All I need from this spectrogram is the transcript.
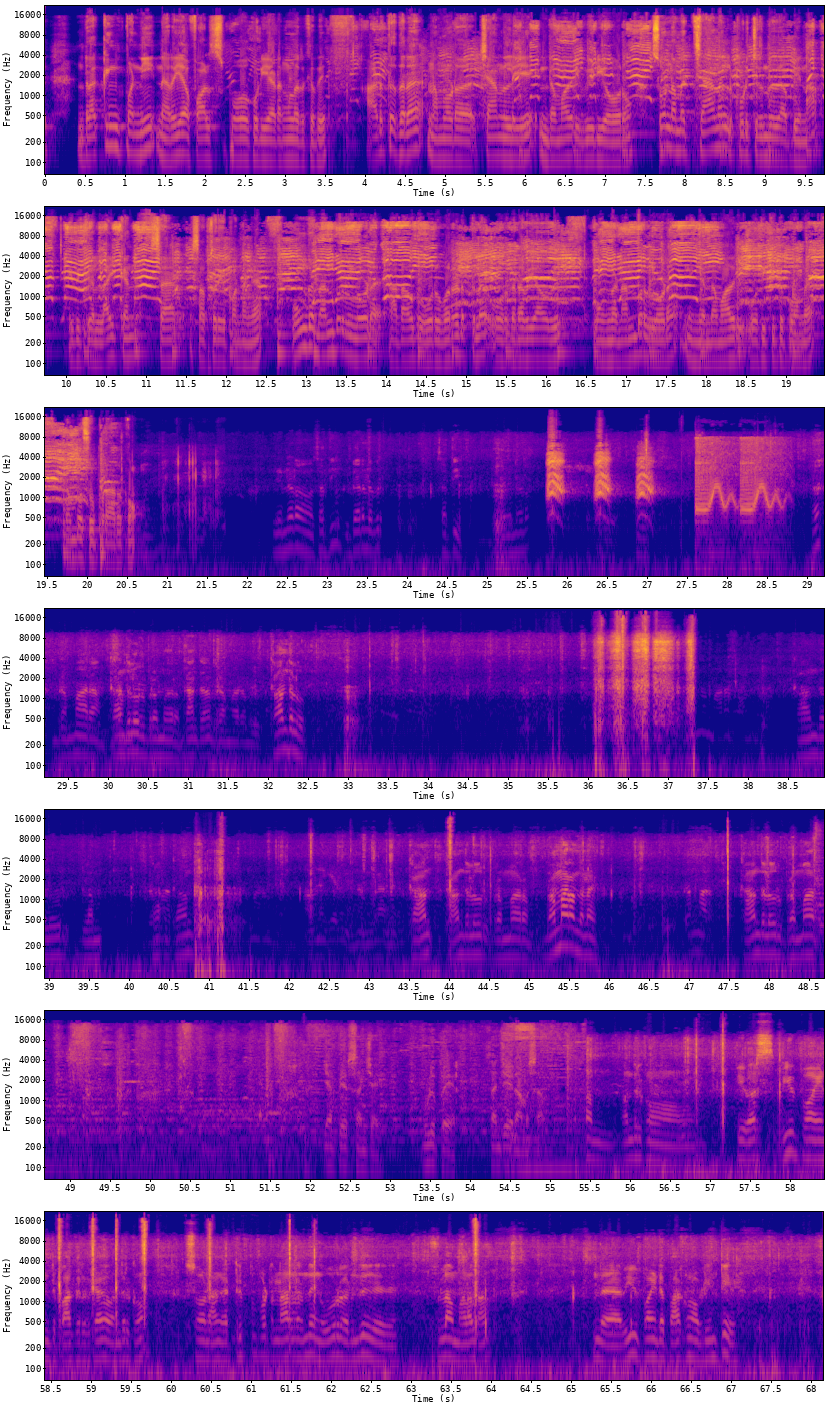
ட்ரக்கிங் பண்ணி நிறையா ஃபால்ஸ் போகக்கூடிய இடங்களும் இருக்குது. அடுத்த தடவை நம்மளோட சேனல்லையே இந்த மாதிரி வீடியோ வரும். ஸோ நம்ம சேனல் பிடிச்சிருந்தது அப்படின்னா இதுக்கு லைக் அண்ட் ஷேர் சப்ஸ்கிரைப் பண்ணுங்கள் உங்கள் நண்பர்களோட அதாவது ஒரு வருடத்தில் ஒரு தடவையாவது உங்கள் நண்பர்களோட நீங்கள் இந்த மாதிரி ஒதுக்கிட்டு போங்க. ரொம்ப சூப்பராக இருக்கும். என்னடா சத்தி பேர் என்ன பேர் சத்தி என்னடா? பிரம்மாராம். காந்தலூர் பிரம்மாரம். காந்தம் பிரம்மாராம். காந்தலூர். காந்தலூர் கா- காந்தலூர் காந் காந்தலூர் பிரம்மாரம். பிரம்மாரம் தானே? காந்தலூர் பிரம்மாரம். என் பேர் சஞ்சய். முழு பெயர் சஞ்சய் ராமசாமி. வந்திருக்கோம் வியூவர்ஸ் வியூ பாயிண்ட் பார்க்குறதுக்காக வந்திருக்கோம். ஸோ நாங்கள் ட்ரிப்பு போட்ட நாள்லேருந்து எங்கள் ஊரில் இருந்து ஃபுல்லாக மழை தான். இந்த வியூ பாயிண்ட்டை பார்க்கணும் அப்படின்ட்டு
